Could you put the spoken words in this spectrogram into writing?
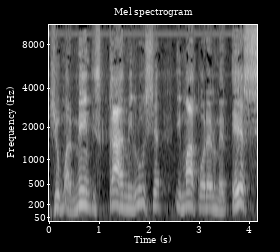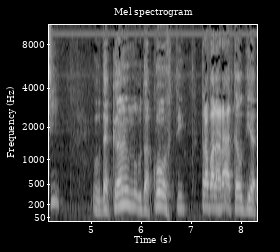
Gilmar Mendes, Carmen Lúcia e Marco Aurélio Melo. Esse, o decano da corte, trabalhará até o dia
